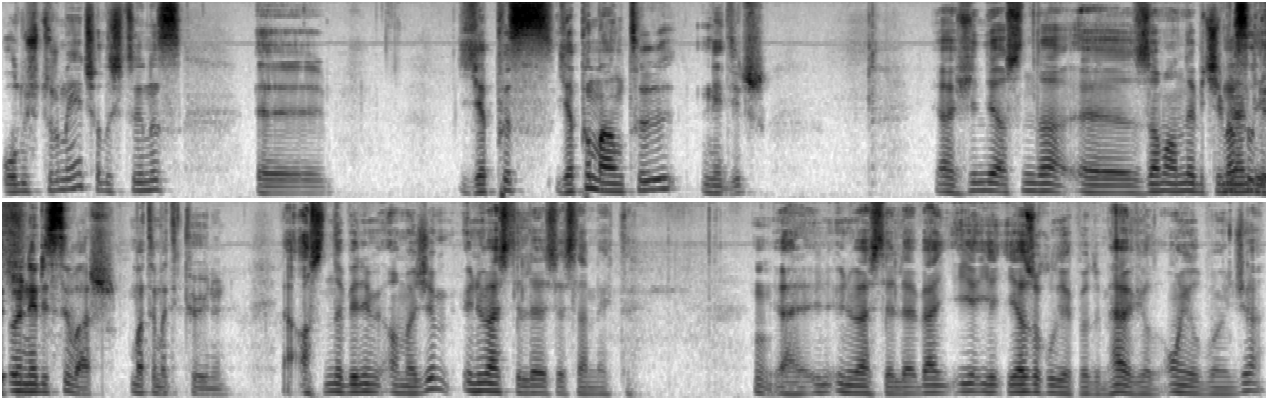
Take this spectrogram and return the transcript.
oluşturmaya çalıştığınız e, yapıs, yapı mantığı nedir? Ya şimdi aslında e, zamanla biçimlendik. Nasıl bir önerisi var matematik köyünün? Ya aslında benim amacım üniversitelere seslenmekti. Hı. Yani üniversiteler ben yaz okulu yapıyordum her yıl 10 yıl boyunca.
